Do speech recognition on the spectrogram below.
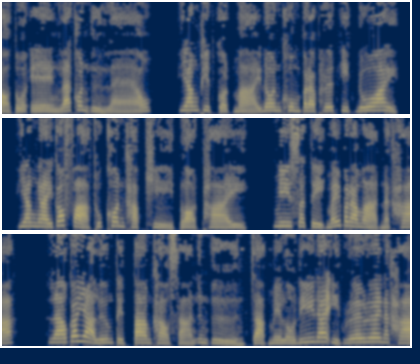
ต่อตัวเองและคนอื่นแล้ว ยังผิดกฎหมายโดนคุมประพฤติอีกด้วย ยังไงก็ฝากทุกคนขับขี่ปลอดภัย มีสติไม่ประมาทนะคะ แล้วก็อย่าลืมติดตามข่าวสารอื่นๆ จากเมโลดี้ได้อีกเรื่อย ๆ นะคะ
